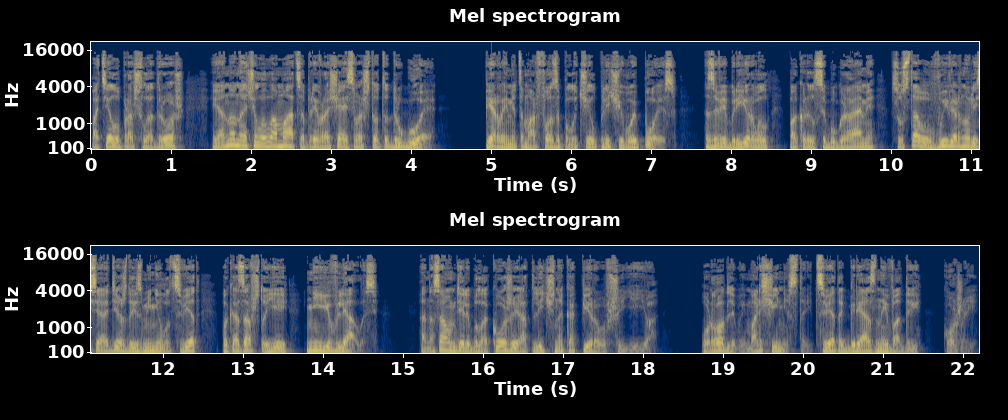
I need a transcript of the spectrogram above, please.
По телу прошла дрожь, и оно начало ломаться, превращаясь во что-то другое. Первой метаморфозы получил плечевой пояс. Завибрировал, покрылся буграми, суставы вывернулись, а одежда изменила цвет, показав, что ей не являлась. А на самом деле была кожей, отлично копировавшей ее. Уродливой, морщинистой, цвета грязной воды кожей.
